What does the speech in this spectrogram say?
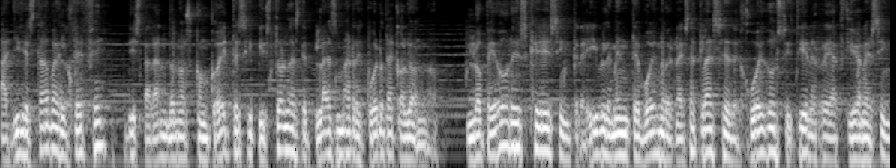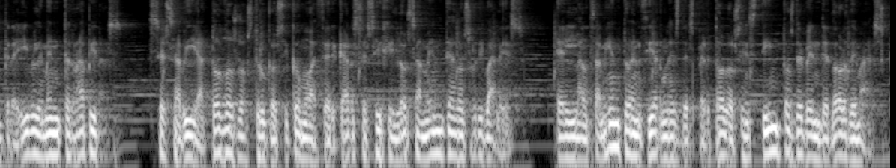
Allí estaba el jefe, disparándonos con cohetes y pistolas de plasma recuerda Colono. Lo peor es que es increíblemente bueno en esa clase de juegos y tiene reacciones increíblemente rápidas. Se sabía todos los trucos y cómo acercarse sigilosamente a los rivales. El lanzamiento en ciernes despertó los instintos de vendedor de Mask.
